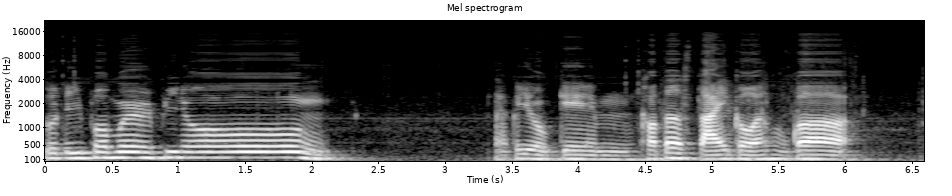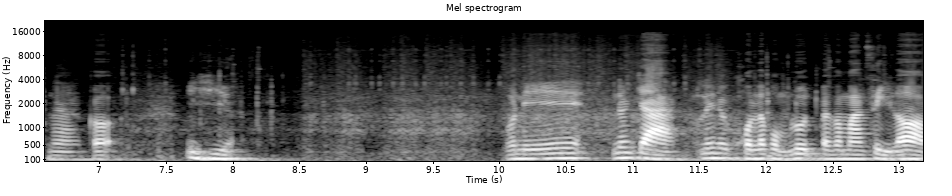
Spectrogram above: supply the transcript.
สวัสดีพ่อแม่พี่น้องนะก็อยู่กับเกม Counter Strike Go ครับผมก็นะก็อีเหี้ยวันนี้เนื่องจากเล่นกับคนแล้วผมหลุดไปประมาณสี่รอบ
